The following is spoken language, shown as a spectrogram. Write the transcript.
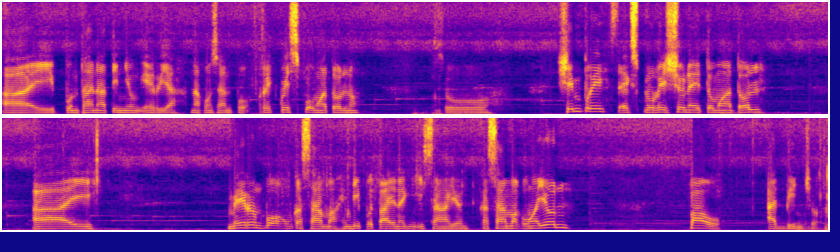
ay puntahan natin yung area na kung saan po. Request po mga tol no. So syempre sa exploration na ito mga tol ay meron po akong kasama. Hindi po tayo nag-iisa ngayon. Kasama ko ngayon Pau Adventure.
